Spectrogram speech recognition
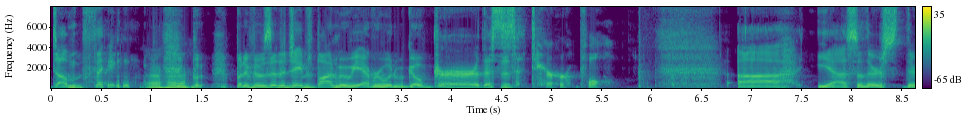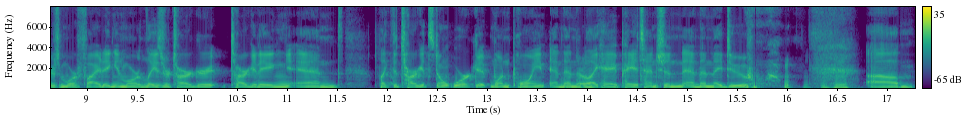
dumb thing. Uh-huh. But, but if it was in a James Bond movie, everyone would go, "Grr, this is terrible." Uh, yeah. So there's there's more fighting and more laser target targeting, and like the targets don't work at one point, and then they're mm-hmm. like, "Hey, pay attention," and then they do. Mm-hmm. Um,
